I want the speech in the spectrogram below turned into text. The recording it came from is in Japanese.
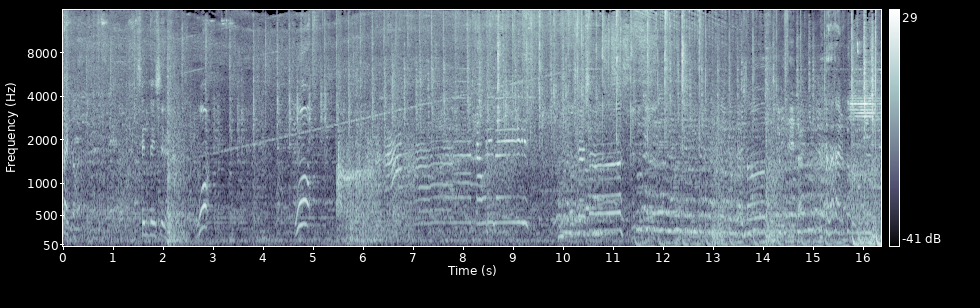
たいと。宣伝してる。お。お。あ倒れない。お願いします。お願いします。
